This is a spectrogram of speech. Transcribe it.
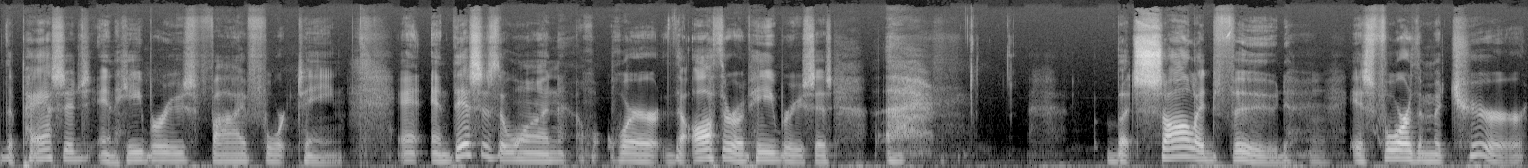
the passage in Hebrews 5:14. And and this is the one where the author of Hebrews says ah, but solid food mm. is for the mature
